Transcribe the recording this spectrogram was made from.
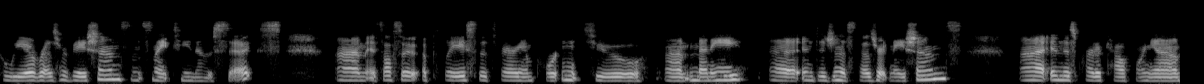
Cahuilla Reservation since 1906. Um, it's also a place that's very important to many uh, indigenous desert nations uh, in this part of California.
